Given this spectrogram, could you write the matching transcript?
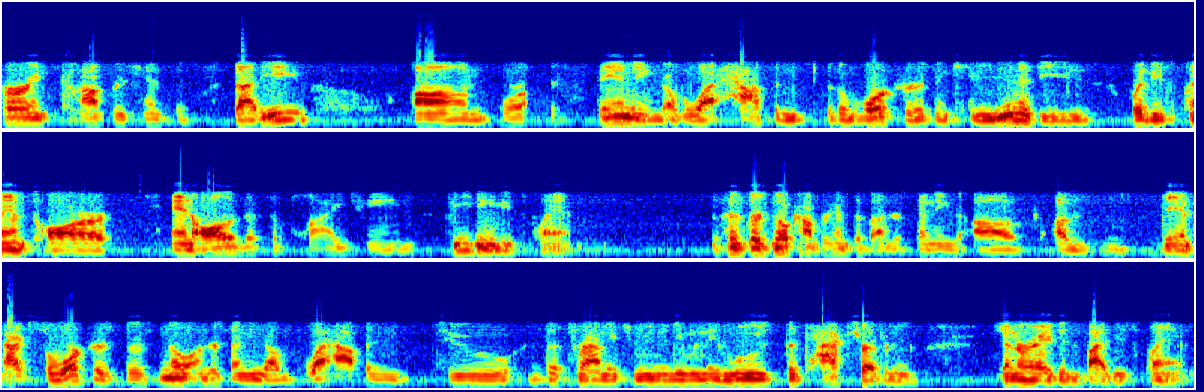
current comprehensive study um, or understanding of what happens to the workers and communities where these plants are and all of the supply chains feeding these plants since there's no comprehensive understanding of, of the impacts to workers, there's no understanding of what happens to the surrounding community when they lose the tax revenue generated by these plants.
